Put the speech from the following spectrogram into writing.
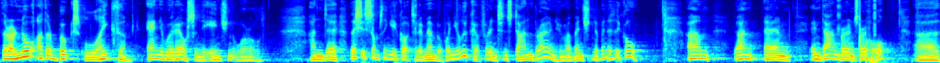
There are no other books like them anywhere else in the ancient world. And uh, this is something you've got to remember when you look at, for instance, Dan Brown, whom I mentioned a minute ago. Um, Dan, um, in Dan Brown's novel, uh,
